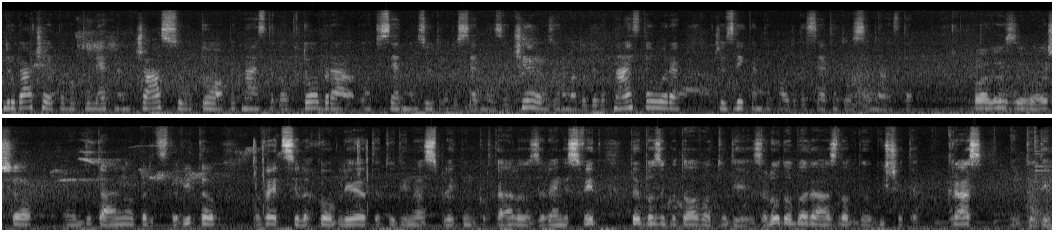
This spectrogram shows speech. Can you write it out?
drugače je pa v poletnem času do 15. oktobra od 7. zjutraj do 7. zvečer oziroma do 19. ure, čez vikend pa od 10. do 18. Hvala za vašo eh, detaljno predstavitev. Več si lahko ogledate tudi na spletnem portalu Zeleni svet. To je pa zagotovo tudi zelo dober razlog, da obiščete Kras in tudi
